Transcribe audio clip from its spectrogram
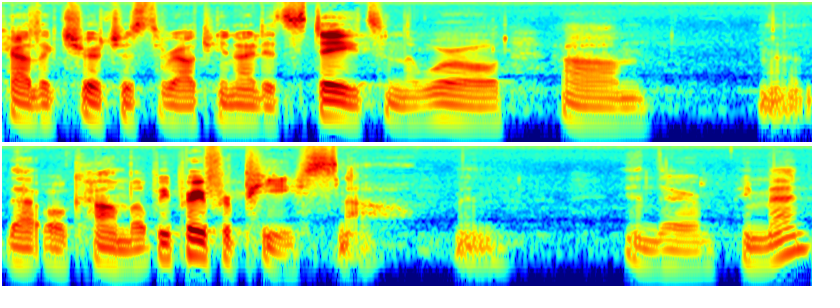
Catholic churches throughout the United States and the world, um, that will come. But we pray for peace now in, in there. Amen.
